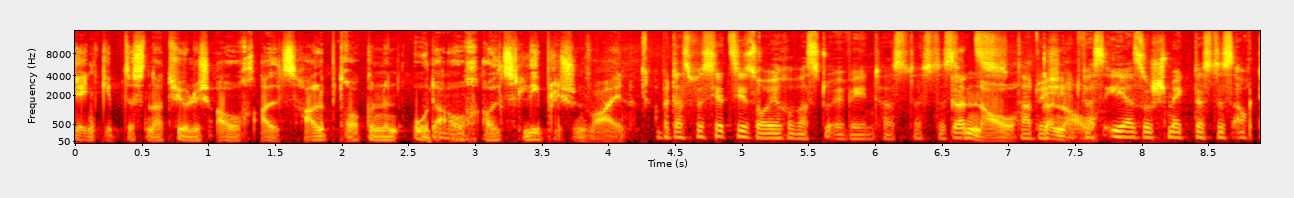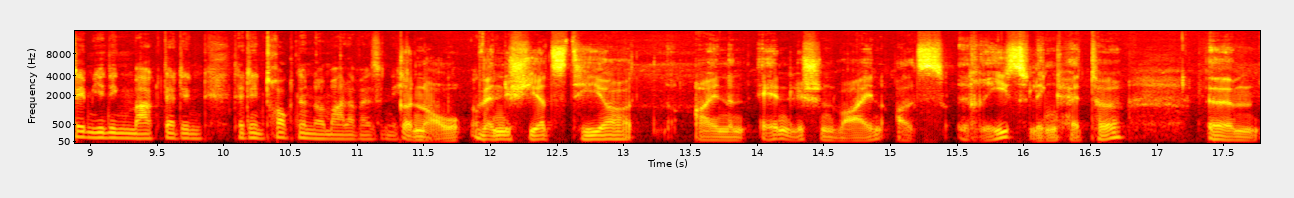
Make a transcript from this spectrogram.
den gibt es natürlich auch als halbtrockenen oder auch als lieblichen Wein. Aber das ist jetzt die Säure, was du erwähnt hast, dass das Genau, dadurch genau. etwas eher so schmeckt, dass das auch demjenigen mag, der den, der den trockenen normalerweise nicht Genau, wenn ich jetzt hier einen ähnlichen Wein als Riesling hätte, ähm,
